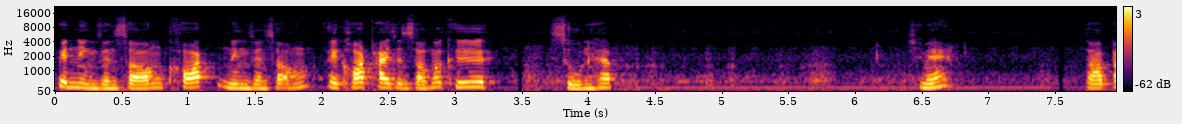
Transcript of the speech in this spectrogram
เป็น1ส่วน2คอส1ส่วน2ไอ้คอสพายส่วน2ก็คือ 0 ครับ ใช่ไหมต่อไป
